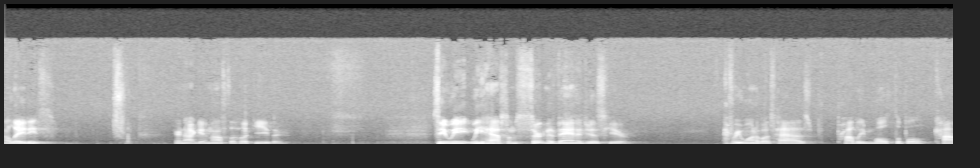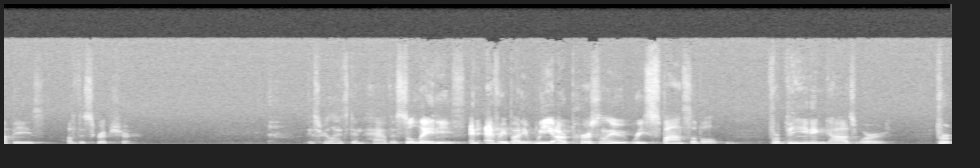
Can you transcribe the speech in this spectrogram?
Now, ladies, you're not getting off the hook either. See, we, we have some certain advantages here. Every one of us has probably multiple copies of the scripture. The Israelites didn't have this. So, ladies and everybody, we are personally responsible for being in God's Word, for,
